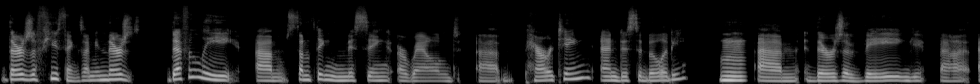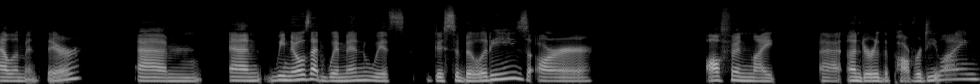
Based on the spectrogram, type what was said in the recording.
there's a few things. I mean, there's definitely um, something missing around um, parenting and disability. Mm. Um, there's a vague uh, element there. Um, and we know that women with disabilities are often like uh, under the poverty line,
